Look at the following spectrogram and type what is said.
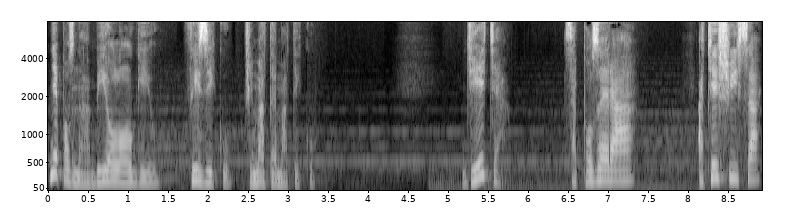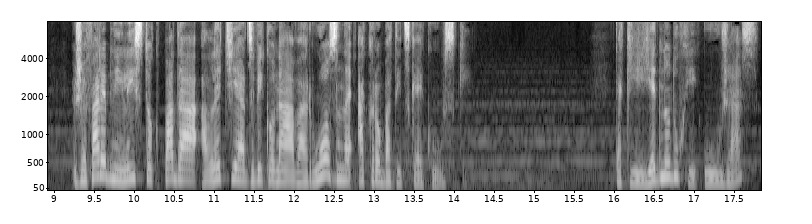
nepozná biológiu, fyziku či matematiku. Dieťa sa pozerá a teší sa, že farebný lístok padá a letiac vykonáva rôzne akrobatické kúsky. Taký jednoduchý úžas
